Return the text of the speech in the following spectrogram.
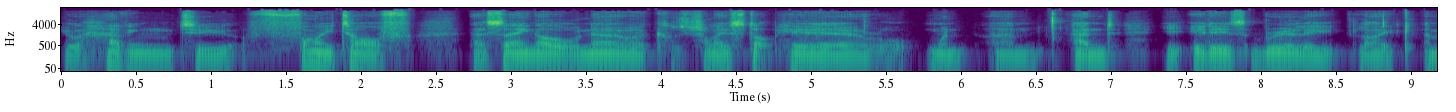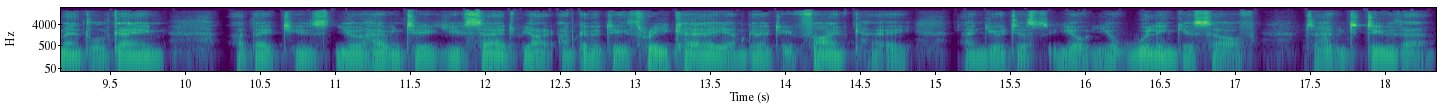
you're having to fight off that saying, "Oh no, shall I stop here?" Or when, um, and it is really like a mental game uh, that you're having to. You said, "I'm going to do 3k, I'm going to do 5k," and you're just you're you're willing yourself to having to do that.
